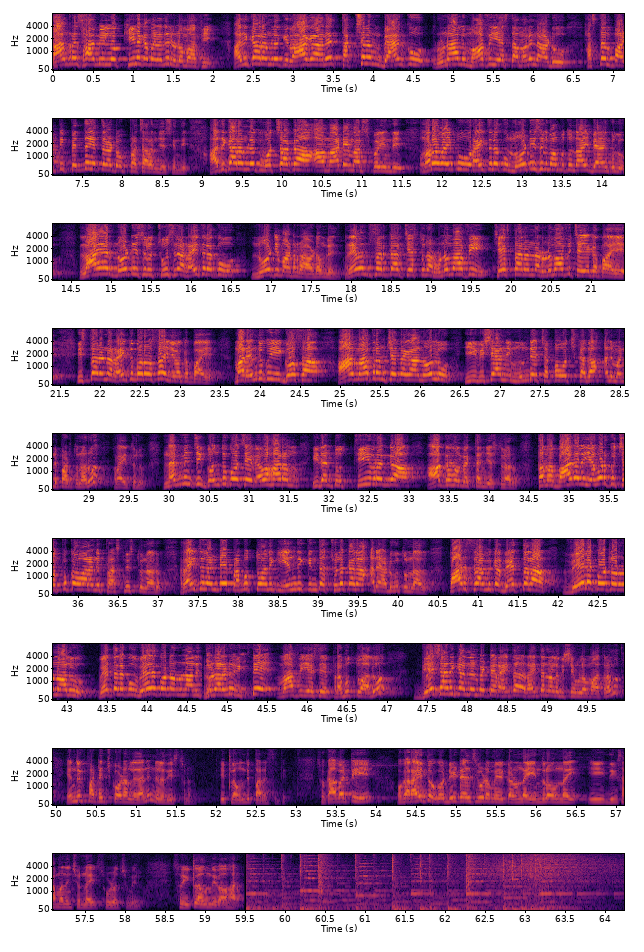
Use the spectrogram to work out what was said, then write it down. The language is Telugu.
కాంగ్రెస్ హామీల్లో కీలకమైనది రుణమాఫీ. అధికారంలోకి రాగానే తక్షణం బ్యాంకు రుణాలు మాఫీ చేస్తామని నాడు హస్తం పార్టీ పెద్ద ఎత్తున ప్రచారం చేసింది. అధికారంలోకి వచ్చాక ఆ మాటే మర్చిపోయింది. మరోవైపు రైతులకు నోటీసులు పంపుతున్నాయి బ్యాంకులు. లాయర్ నోటీసులు చూసిన రైతులకు నోటి మాట రావడం లేదు. రేవంత్ సర్కార్ చేస్తున్న రుణమాఫీ చేస్తానన్న రుణమాఫీ చేయకపాయే. ఇస్తానన్న రైతు భరోసా ఇవ్వకపాయే. మరెందుకు ఈ గోస? ఆ మాత్రం చేతగానోళ్ళు ఈ విషయాన్ని ముందే చెప్పవచ్చు కదా అని మండిపడుతున్నారు రైతులు. నమ్మించి గొంతు కోసే వ్యవహారం ఇదంటూ తీవ్రంగా ఆగ్రహం వ్యక్తం చేస్తున్నారు. తమ బాధలు ఎవరికి చెప్పుకోవాలని ప్రశ్నిస్తున్నారు. రైతులంటే ప్రభుత్వానికి ఎందుకింత చులకన అని అడుగుతున్నారు. పారిశ్రామిక వేత్తల వేల కోట్ల రుణాలు వేత్తలకు వేల కోట్ల రుణాలు రుణాలను ఇట్టే మాఫీ చేసే ప్రభుత్వాలు దేశానికి అన్నం పెట్టే రైత రైతన్నల విషయంలో మాత్రం ఎందుకు పట్టించుకోవడం లేదని నిలదీస్తున్నారు. ఇట్లా ఉంది పరిస్థితి. సో కాబట్టి ఒక రైతు ఒక డీటెయిల్స్ కూడా మీరు ఇక్కడ ఉన్నాయి ఇందులో ఉన్నాయి ఈ దీనికి సంబంధించి ఉన్నాయి చూడొచ్చు మీరు. సో ఇట్లా ఉంది వ్యవహారం.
